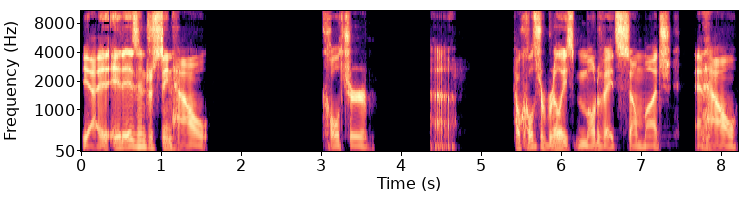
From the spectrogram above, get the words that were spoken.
yeah, it, it is interesting how culture, uh, how culture really motivates so much, and how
